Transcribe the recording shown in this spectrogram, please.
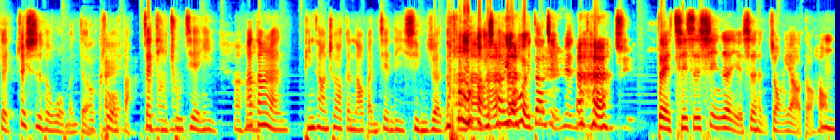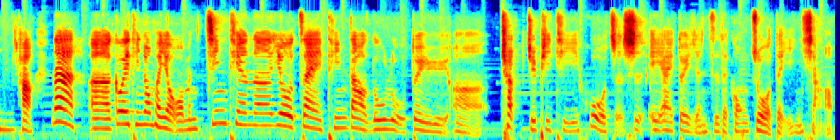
对最适合我们的做法，再提出建议。那当然，平常就要跟老板建立信任，好像又回到前面的金句。对，其实信任也是很重要的哈。嗯，好，那呃，各位听众朋友，我们今天呢又在听到露露对于呃 ChatGPT 或者是 AI 对人资的工作的影响哦。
